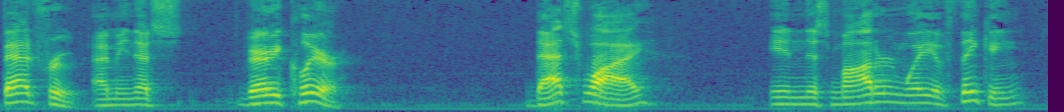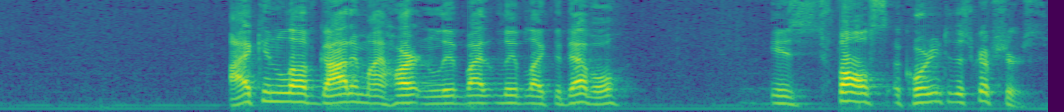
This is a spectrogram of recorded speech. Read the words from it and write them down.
bad fruit. I mean, that's very clear. That's why, in this modern way of thinking, I can love God in my heart and live, by, live like the devil is false according to the scriptures.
